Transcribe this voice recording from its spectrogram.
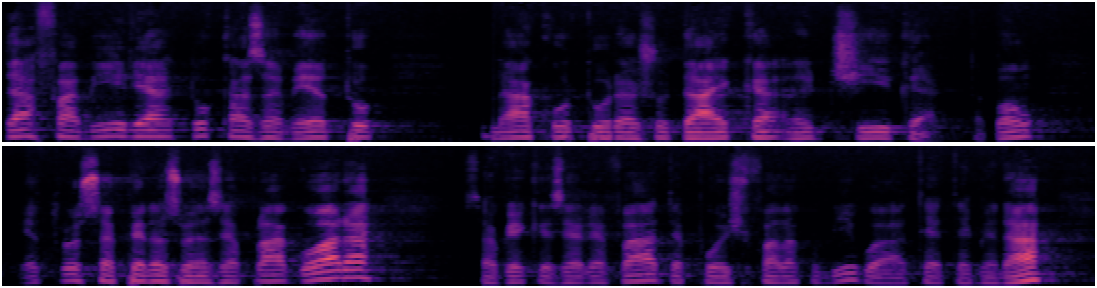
da família, do casamento na cultura judaica antiga, tá bom? Eu trouxe apenas um exemplar agora, se alguém quiser levar, depois fala comigo até terminar.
